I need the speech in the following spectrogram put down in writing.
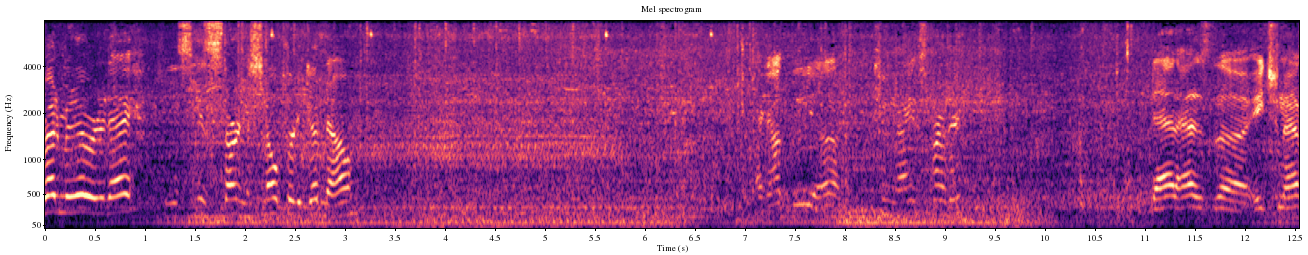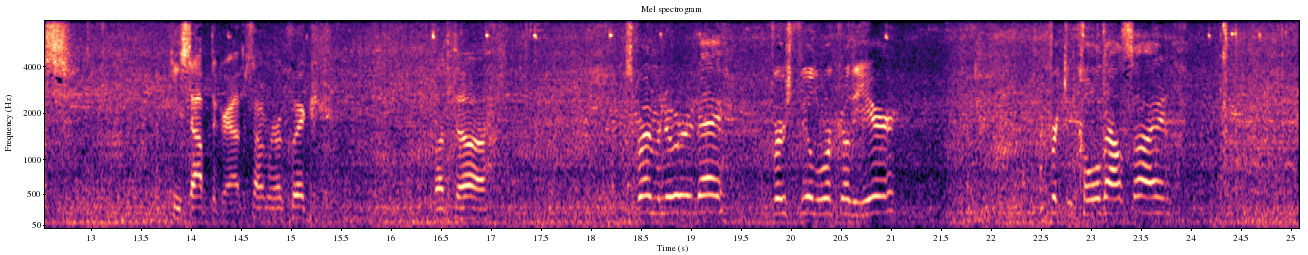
Spread manure today. You can see it's starting to snow pretty good now. I got the uh, 2.9 spreader. Dad has the H&S. He stopped to grab something real quick. But uh, spread manure today. First field work of the year. Freaking cold outside.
